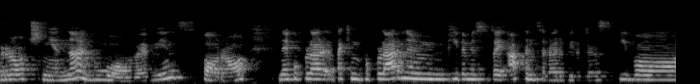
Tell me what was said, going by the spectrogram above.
rocznie na głowę, więc sporo. Najpopular, takim popularnym piwem jest tutaj Appenzeller Bier, to jest piwo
